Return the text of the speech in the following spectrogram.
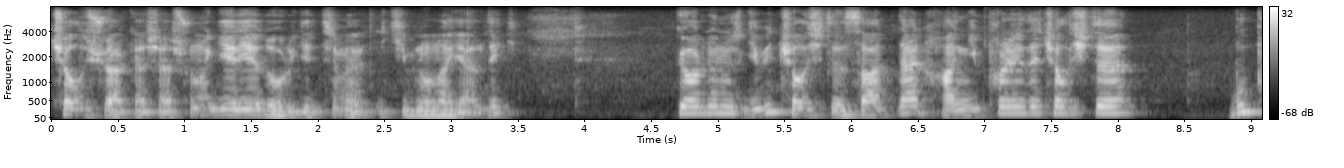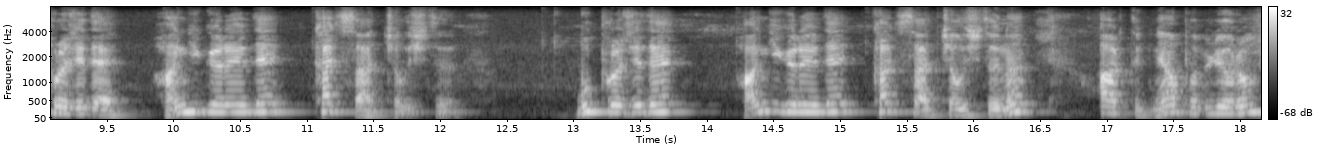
çalışıyor arkadaşlar. Şunu geriye doğru getireyim. Evet 2010'a geldik. Gördüğünüz gibi çalıştığı saatler hangi projede çalıştığı, bu projede hangi görevde kaç saat çalıştığı, bu projede hangi görevde kaç saat çalıştığını artık ne yapabiliyorum?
